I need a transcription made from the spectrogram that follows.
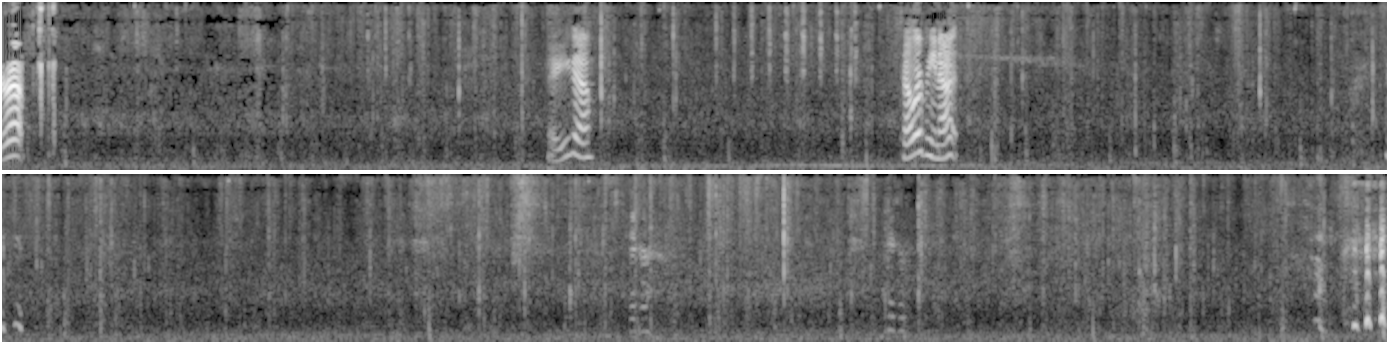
her up. There you go. Tell her, Peanut. Bigger. Bigger.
